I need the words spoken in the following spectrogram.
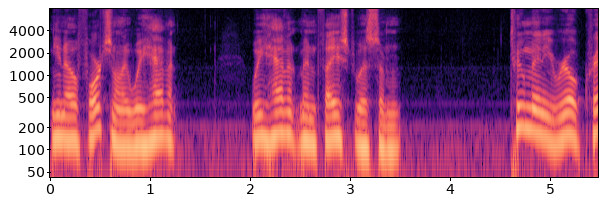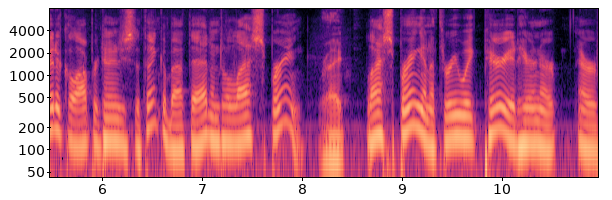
you know, fortunately, we haven't we haven't been faced with some too many real critical opportunities to think about that until last spring. Right. Last spring, in a three week period here in our, our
